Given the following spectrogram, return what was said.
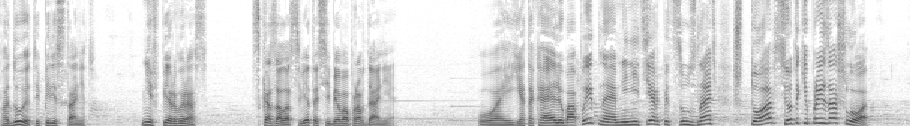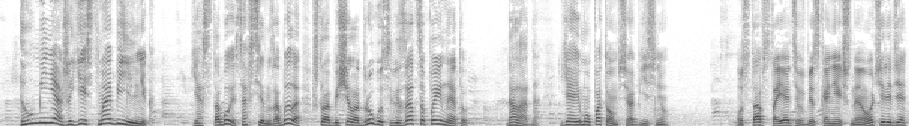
«Подует и перестанет. Не в первый раз», — сказала Света себе в оправдание. «Ой, я такая любопытная, мне не терпится узнать, что все-таки произошло!» «Да у меня же есть мобильник!» «Я с тобой совсем забыла, что обещала другу связаться по инету. Да ладно, я ему потом все объясню». Устав стоять в бесконечной очереди,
